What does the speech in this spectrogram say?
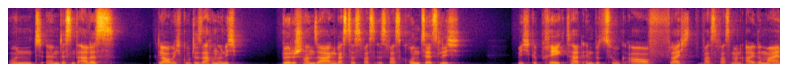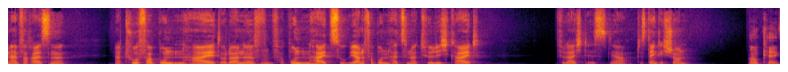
Und ähm, das sind alles, glaube ich, gute Sachen. Und ich würde schon sagen, dass das was ist, was grundsätzlich mich geprägt hat in Bezug auf vielleicht was, was man allgemein einfach als eine Naturverbundenheit oder eine mhm. Verbundenheit zu, ja, eine Verbundenheit zur Natürlichkeit vielleicht ist. Ja, das denke ich schon. Okay.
